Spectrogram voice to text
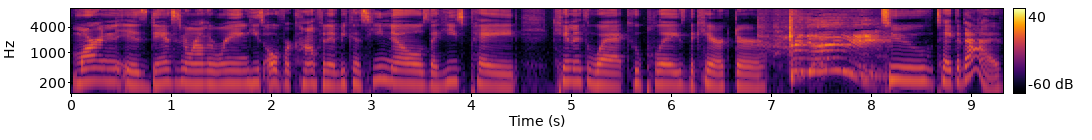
Martin is dancing around the ring. He's overconfident because he knows that he's paid Kenneth Wack, who plays the character, to take a dive.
